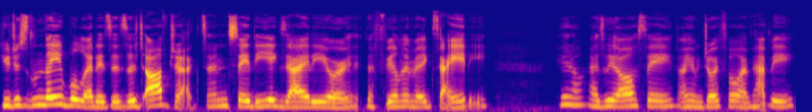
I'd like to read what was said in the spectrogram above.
You just label it as, as an object and say the anxiety or the feeling of anxiety. You know, as we all say, I am joyful, I'm happy.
